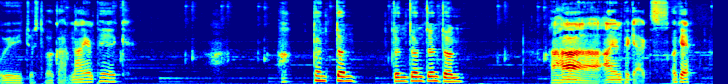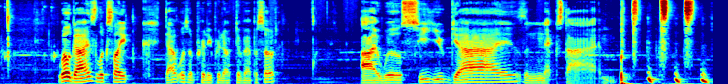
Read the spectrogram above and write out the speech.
we just about got an iron pick. dun dun, dun dun dun dun. Haha, iron pickaxe. Okay. Well, guys, looks like that was a pretty productive episode. I will see you guys next time.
